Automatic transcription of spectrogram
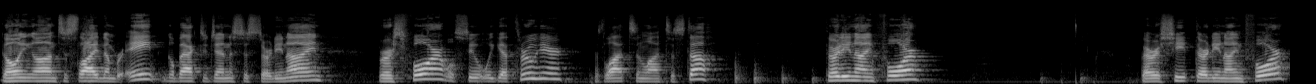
Going on to slide number eight, go back to Genesis 39, verse 4. We'll see what we get through here. There's lots and lots of stuff. 39 4. Bereshit 39 4.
